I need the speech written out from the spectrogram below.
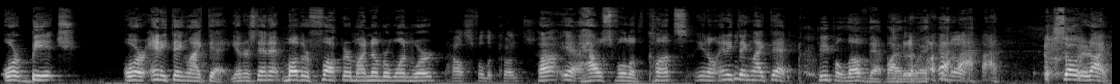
or bitch or anything like that. You understand that? Motherfucker, my number one word. House full of cunts. Huh? Yeah, house full of cunts. You know, anything like that. People love that, by the way. So did I.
